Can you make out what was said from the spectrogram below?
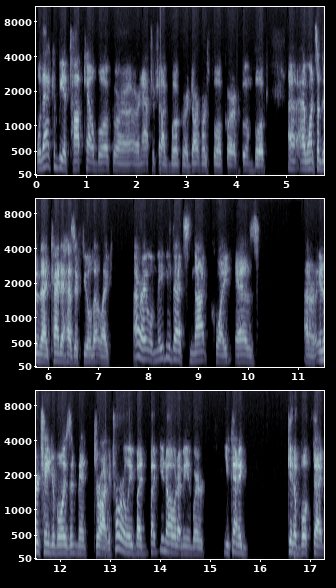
well, that could be a Top Cow book or, or an Aftershock book or a Dark Horse book or a Boom book. Uh, I want something that kind of has a feel that like, all right, well, maybe that's not quite as I don't know, interchangeable isn't meant derogatorily, but but you know what I mean, where you kind of get a book that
